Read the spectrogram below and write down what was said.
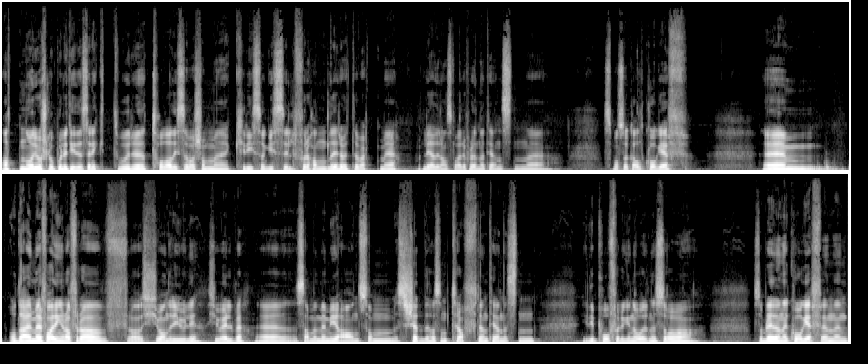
18 år i Oslo politidistrikt, hvor 12 av disse var som krise- og gisselforhandler, og etter hvert med lederansvaret for denne tjenesten, som også er kalt KGF. Um, og der med erfaringer da fra, fra 22.07.2011, eh, sammen med mye annet som skjedde, og som traff den tjenesten i de påfølgende årene, så, så ble denne KGF en,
